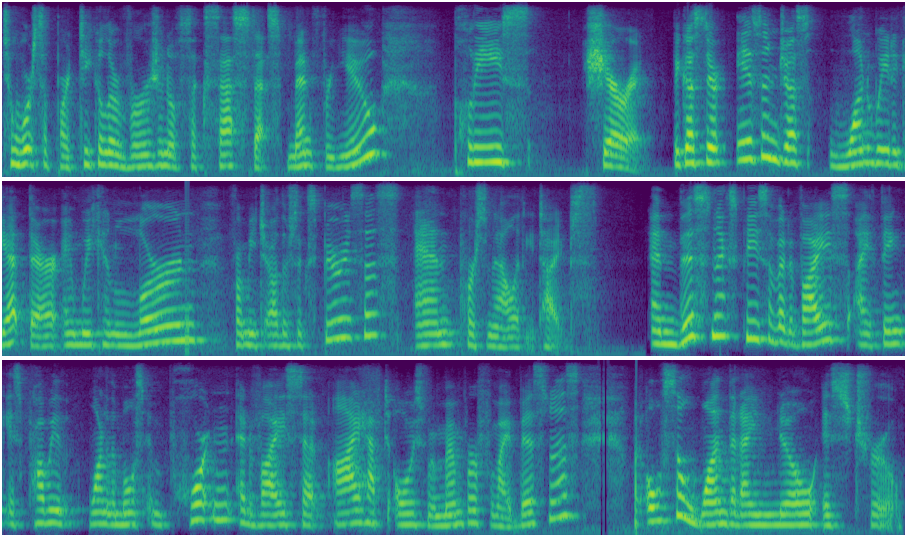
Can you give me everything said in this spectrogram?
towards a particular version of success that's meant for you, please share it. Because there isn't just one way to get there, and we can learn from each other's experiences and personality types. And this next piece of advice, I think, is probably one of the most important advice that I have to always remember for my business, but also one that I know is true.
